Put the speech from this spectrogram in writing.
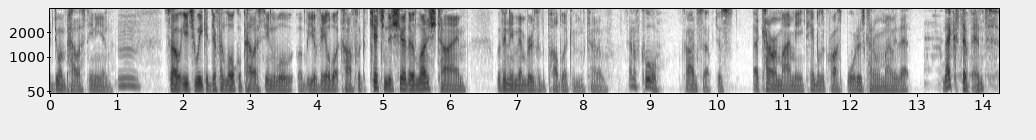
doing Palestinian. So each week, a different local Palestinian will uh, be available at Conflict Kitchen to share their lunchtime with any members of the public, and kind of kind of cool concept. Just that kind of remind me, tables across borders, kind of remind me of that. Next event,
